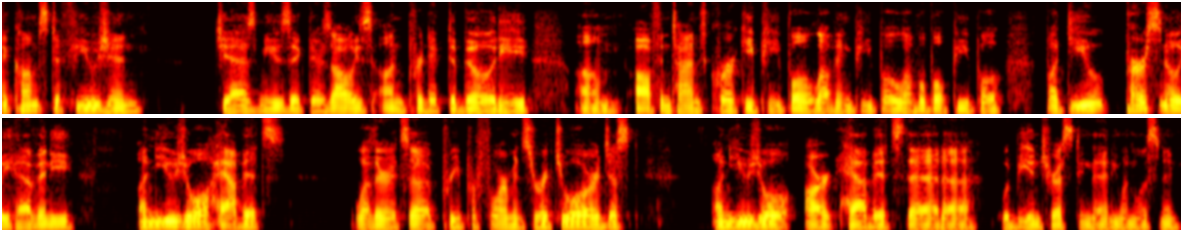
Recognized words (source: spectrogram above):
It comes to fusion jazz music, there's always unpredictability. Um, oftentimes quirky people, loving people, lovable people. But do you personally have any unusual habits, whether it's a pre performance ritual or just unusual art habits that uh, would be interesting to anyone listening?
